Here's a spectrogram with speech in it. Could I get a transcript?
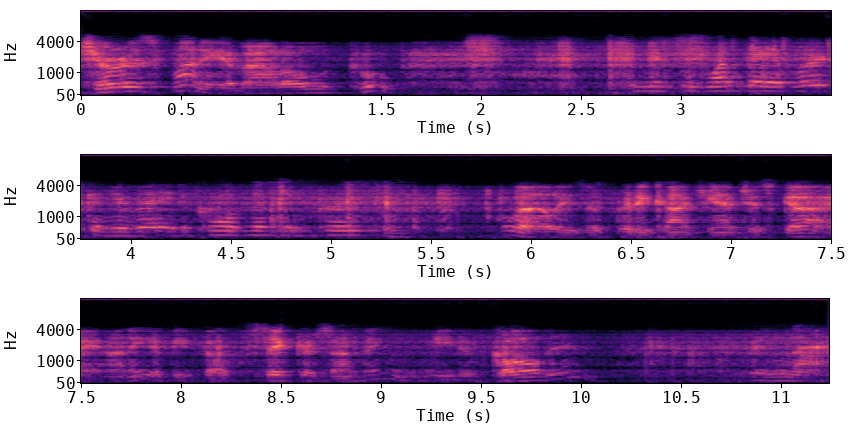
Sure is funny about old Coop. This is one day of work, and you're ready to call missing person. Well, he's a pretty conscientious guy, honey. If he felt sick or something, he'd have called in. Relax.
